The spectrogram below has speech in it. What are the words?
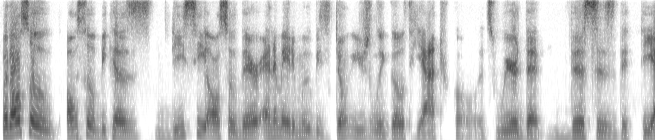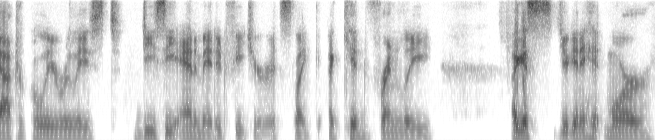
But also, also because DC also their animated movies don't usually go theatrical. It's weird that this is the theatrically released DC animated feature. It's like a kid friendly. I guess you're gonna hit more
